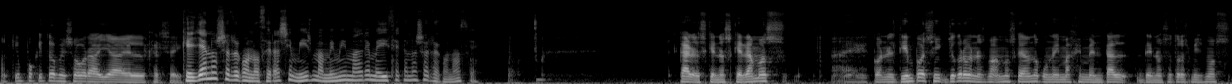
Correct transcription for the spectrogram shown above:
aquí un poquito me sobra ya el jersey. Que ella no se reconocerá a sí misma. A mí mi madre me dice que no se reconoce. Claro, es que nos quedamos... eh, con el tiempo sí, yo creo que nos vamos quedando con una imagen mental de nosotros mismos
